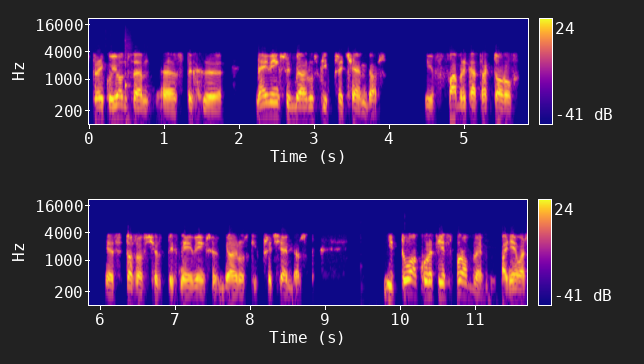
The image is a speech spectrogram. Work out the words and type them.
strajkujące e, z tych największych białoruskich przedsiębiorstw. I fabryka traktorów jest też wśród tych największych białoruskich przedsiębiorstw. I tu akurat jest problem, ponieważ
